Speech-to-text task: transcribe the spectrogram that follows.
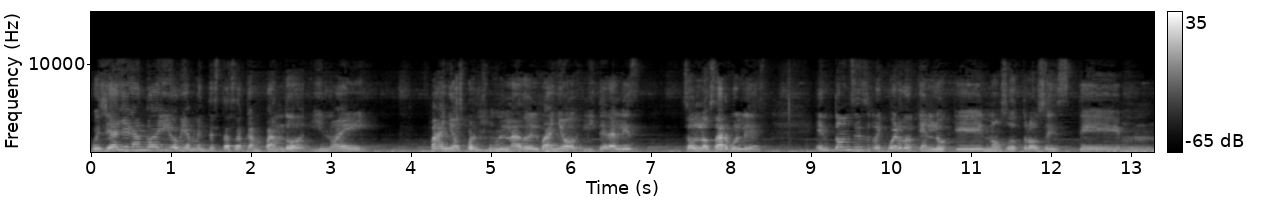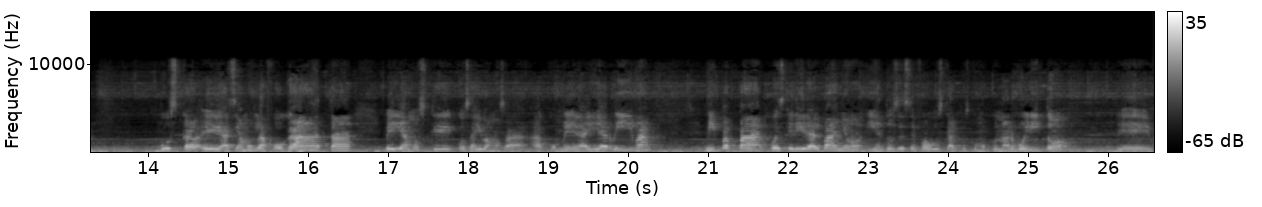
Pues ya llegando ahí, obviamente estás acampando y no hay baños por ningún lado. El baño literal es, son los árboles. Entonces recuerdo que en lo que nosotros este, mm, busca, eh, hacíamos la fogata, veíamos qué cosa íbamos a, a comer ahí arriba. Mi papá pues quería ir al baño y entonces se fue a buscar pues como que un arbolito eh,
